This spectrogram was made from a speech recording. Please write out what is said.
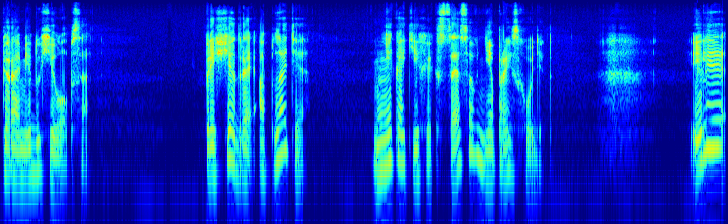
пирамиду Хеопса. При щедрой оплате никаких эксцессов не происходит. Или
